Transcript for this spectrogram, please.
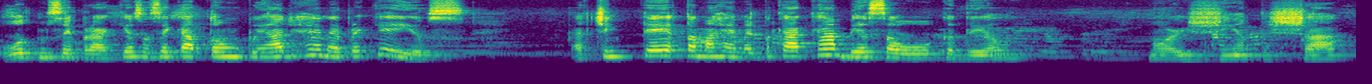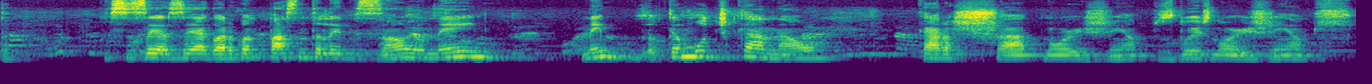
outro não sei para quê, só sei que ela toma um punhado de remédio. Para que isso? Ela tinha que ter, tomar remédio para a cabeça oca dela. Nojenta, chata. Esse Zezé agora, quando passa na televisão, eu nem. nem eu até mudo de canal cara chato, nojento, os dois nojentos.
